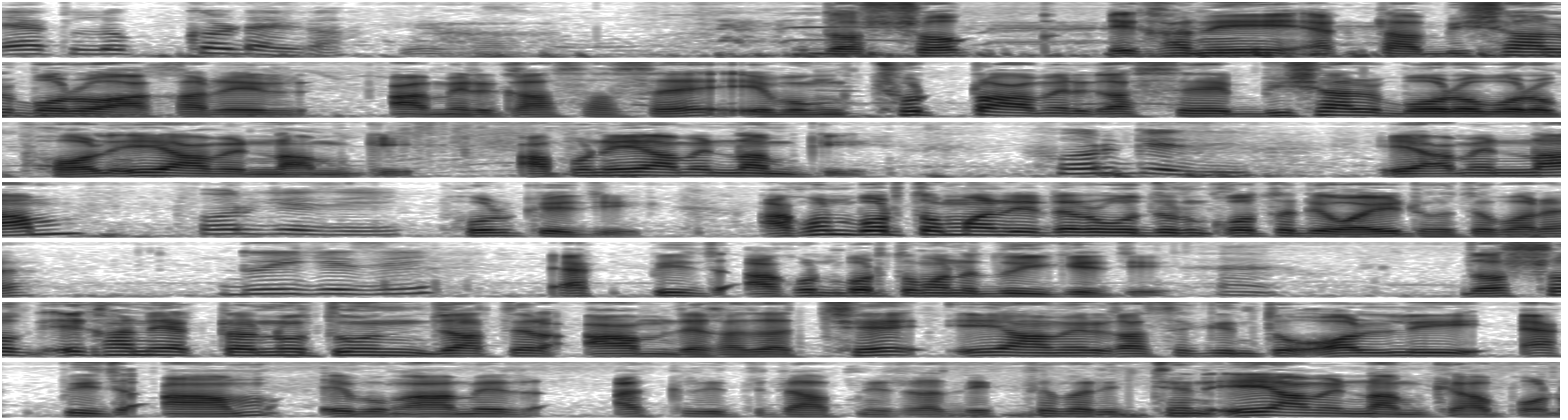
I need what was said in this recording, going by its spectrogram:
এক লক্ষ টাকা। দর্শক এখানে একটা বিশাল বড় আকারের আমের গাছ আছে এবং ছোট্ট আমের গাছে বিশাল বড় বড় ফল। এই আমের নাম কি? আপনি এই আমের নাম কি? Four KG. এই আমের নাম? Four KG. Four KG. এখন বর্তমানে এটার ওজন কতটি ওয়েট হতে পারে? দুই কেজি। এক পিস এখন বর্তমানে দুই কেজি। হ্যাঁ। দর্শক এখানে একটা নতুন জাতের আম দেখা যাচ্ছে। এই আমের গাছে কিন্তু অনলি এক পিস আম এবং আমের আকৃতিটা আপনারা দেখতে পাচ্ছেন এই আমের নাম কি আপন?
